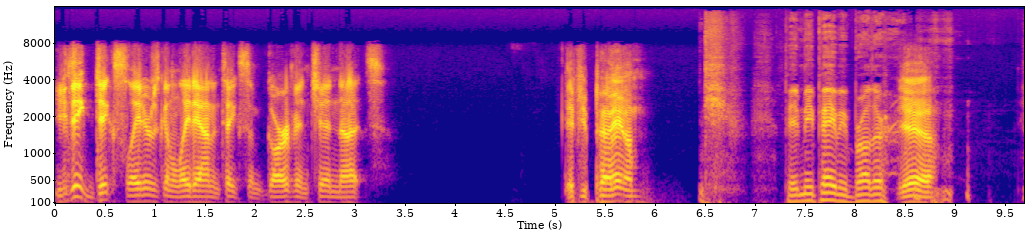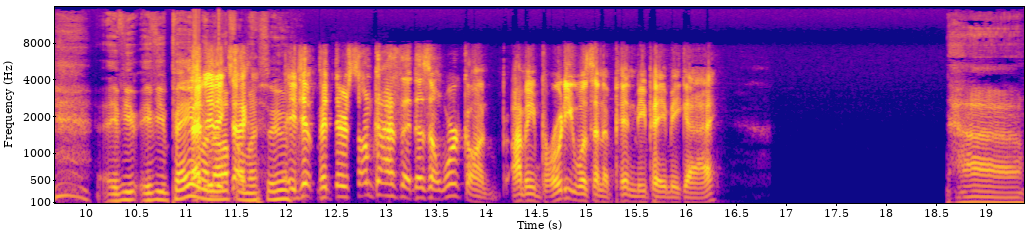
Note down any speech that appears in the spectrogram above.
You think Dick Slater's going to lay down and take some Garvin chin nuts? if you pay him, Pay me, pay me, brother. yeah. If you if you pay him didn't enough, I'm assuming. It but there's some guys that doesn't work on. I mean, Brody wasn't a pin me, pay me guy. Uh,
